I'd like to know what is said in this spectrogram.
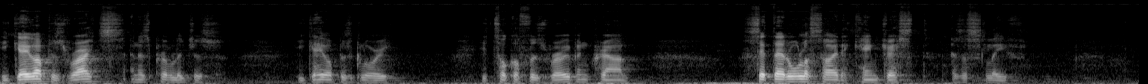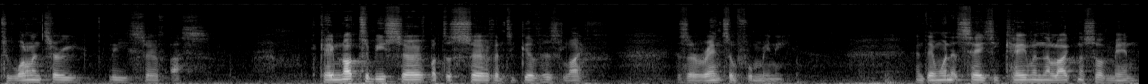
He gave up his rights and his privileges. He gave up his glory. He took off his robe and crown, set that all aside, and came dressed as a slave to voluntarily serve us He came not to be served, but to serve and to give his life as a ransom for many. And then when it says he came in the likeness of men,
